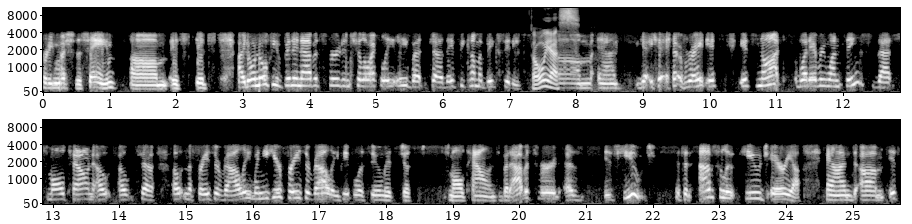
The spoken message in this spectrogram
Pretty much the same. Um, it's it's. I don't know if you've been in Abbotsford and Chilliwack lately, but uh, they've become a big city. Oh yes. Um, and yeah, yeah, right. It's it's not what everyone thinks. That small town out out uh, out in the Fraser Valley. When you hear Fraser Valley, people assume it's just small towns, but Abbotsford as is huge. It's an absolute huge area, and um, it's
